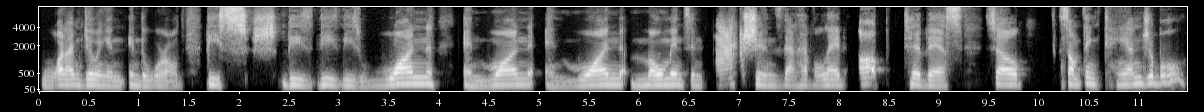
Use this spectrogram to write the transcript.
what I'm doing in, in the world. These these these these one and one and one moments and actions that have led up to this. So something tangible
